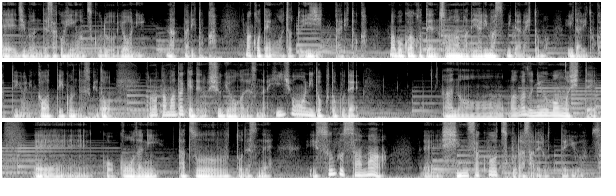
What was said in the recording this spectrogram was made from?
えー、自分で作品を作るようになったりとか、まあ、古典をちょっといじったりとか、まあ、僕は古典そのままでやりますみたいな人もいたりとかっていうように変わっていくんですけど、この玉田家での修行がですね、非常に独特で、あのー、まあ、まず入門をして、えー、こう講座に立つとですね、すぐさま、えー、新作を作らされるっていう、そ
